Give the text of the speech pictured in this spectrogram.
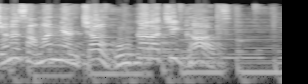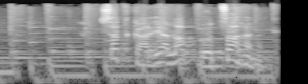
जनसामान्यांच्या हुंकाराची गाज. सत्कार्याला प्रोत्साहन.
